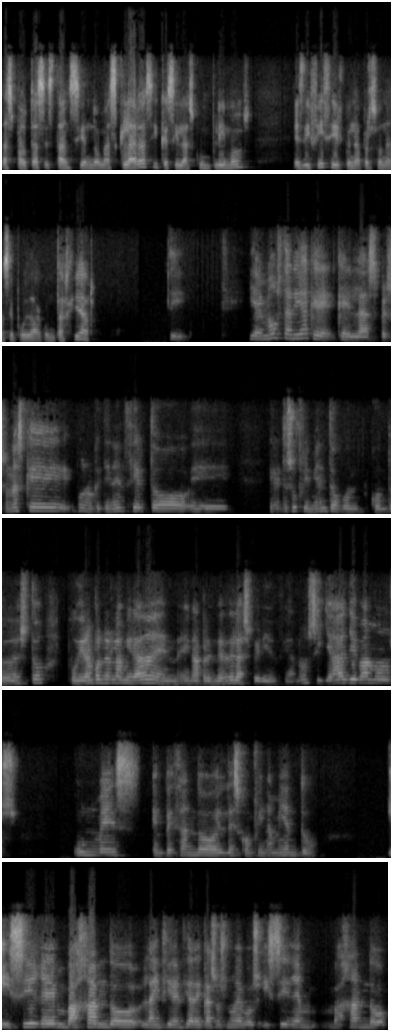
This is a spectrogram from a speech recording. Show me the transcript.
las pautas están siendo más claras y que si las cumplimos es difícil que una persona se pueda contagiar. Sí. Y a mí me gustaría que, las personas que, bueno, que tienen cierto, eh, cierto sufrimiento con, todo esto pudieran poner la mirada en, en aprender de la experiencia, ¿no? Si ya llevamos un mes empezando el desconfinamiento y siguen bajando la incidencia de casos nuevos y siguen bajando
